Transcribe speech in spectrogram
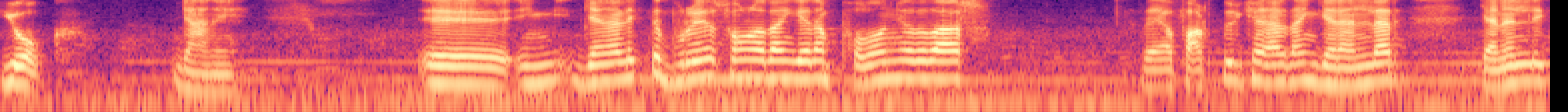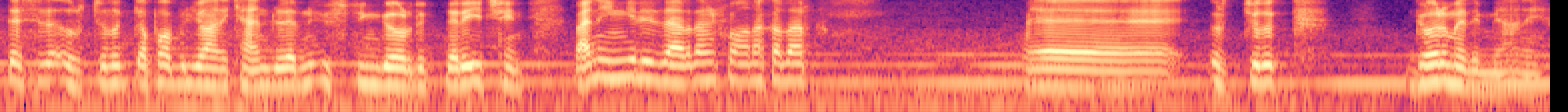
yok. Yani e, genellikle buraya sonradan gelen Polonyalılar veya farklı ülkelerden gelenler genellikle size ırkçılık yapabiliyor. Hani kendilerini üstün gördükleri için. Ben İngilizlerden şu ana kadar e, ırkçılık görmedim yani.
